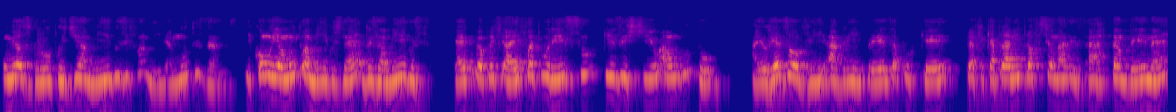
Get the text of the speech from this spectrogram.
com meus grupos de amigos e família, há muitos anos. E como ia muito amigos, né, dos amigos, aí, eu aí foi por isso que existiu a Umbutu. Aí eu resolvi abrir a empresa porque para ficar para mim profissionalizar também, né?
